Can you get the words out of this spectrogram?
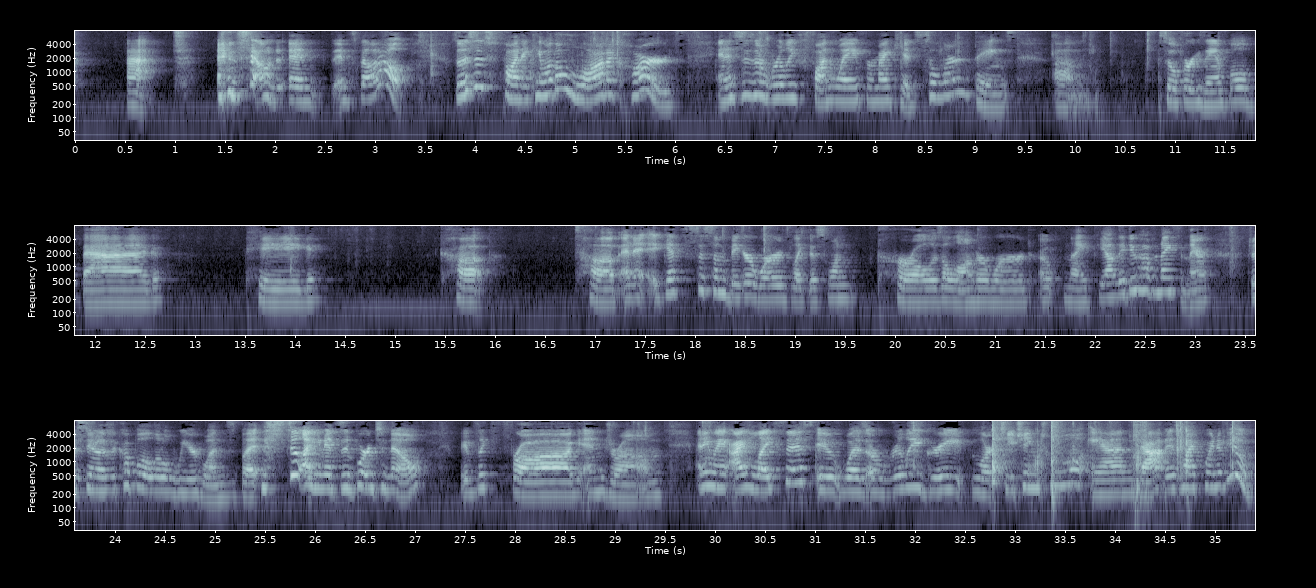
at and sound and, and spell it out. So this is fun. It came with a lot of cards. And this is a really fun way for my kids to learn things. Um, so for example, bag, pig, cup, tub. And it, it, gets to some bigger words like this one, pearl is a longer word. Oh, knife. Yeah, they do have a knife in there. Just, you know, there's a couple of little weird ones, but still, I mean, it's important to know. We have like frog and drum. Anyway, I like this. It was a really great teaching tool, and that is my point of view.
